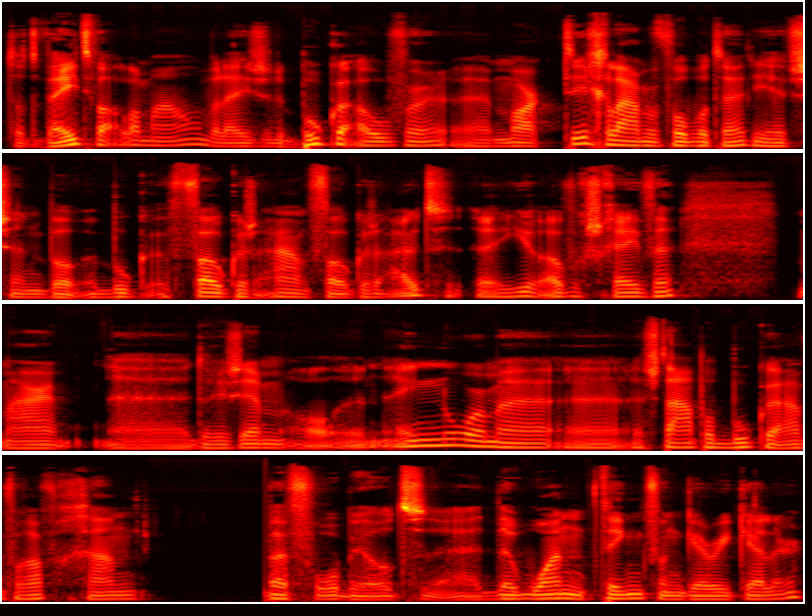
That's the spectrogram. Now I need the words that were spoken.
Dat weten we allemaal. We lezen de boeken over. Uh, Mark Tichelaar bijvoorbeeld, hè, die heeft zijn boek Focus aan, Focus uit uh, hierover geschreven. Maar uh, er is hem al een enorme stapel boeken aan vooraf gegaan. Bijvoorbeeld The One Thing van Gary Keller.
